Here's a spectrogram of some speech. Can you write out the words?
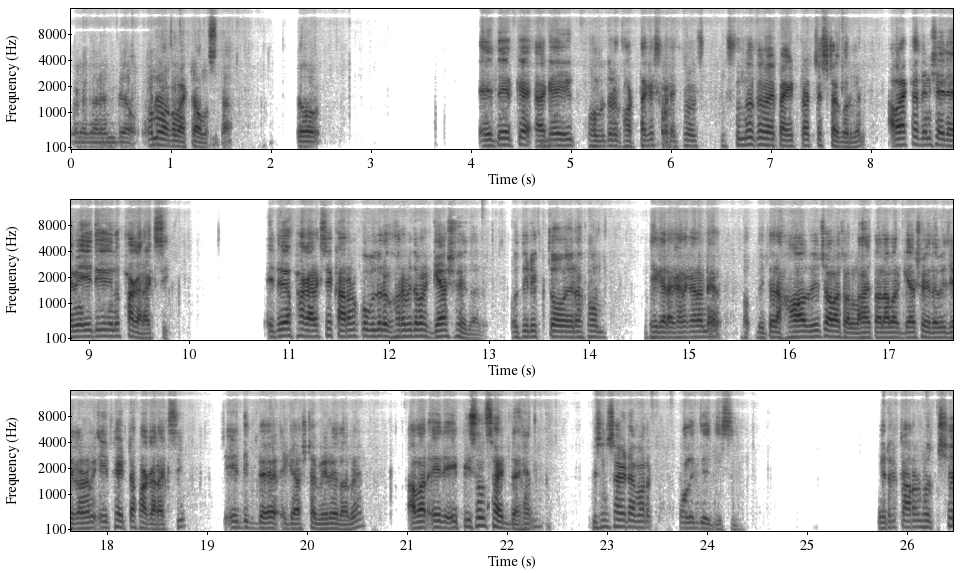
মনে করেন যে অন্যরকম একটা অবস্থা। তো এদেরকে আগে এই কবুতরের ঘরটাকে সঠিক সুন্দর করে প্যাকেট করার চেষ্টা করবেন। আবার একটা জিনিস আমি এইদিকে কিন্তু ফাঁকা রাখছি। এইদিকে ফাঁকা রাখছি কারণ কবুতরের ঘরের ভিতরে আবার গ্যাস হয়ে যাবে। অতিরিক্ত এরকম ঢেকে রাখার কারণে ভিতরে হাওয়া দিয়ে চলাচল না হয়, তাহলে আবার গ্যাস হয়ে যাবে। যে কারণে আমি এই সাইডটা ফাঁকা রাখছি। এই দিক দিয়ে গ্যাসটা বের হয়ে যাবে। আবার এর, এই পিছন সাইড দেখেন। পিছন সাইড আবার পলি দিয়ে দিছি। এটার কারণ হচ্ছে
